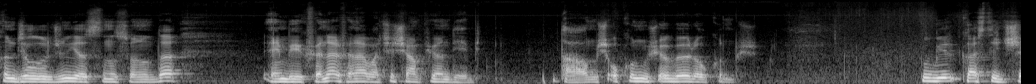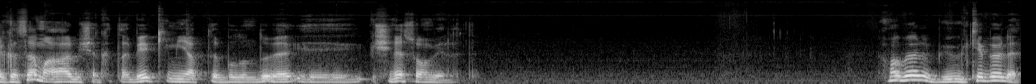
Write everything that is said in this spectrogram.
Hıncal Ulucu'nun yazısının sonunda en büyük Fener, Fenerbahçe şampiyon diye bir dağılmış, okunmuş, böyle okunmuş. Bu bir gazeteci şakası ama ağır bir şaka tabii. Kimin yaptığı bulundu ve e, işine son verildi. Ama böyle bir ülke böyle.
